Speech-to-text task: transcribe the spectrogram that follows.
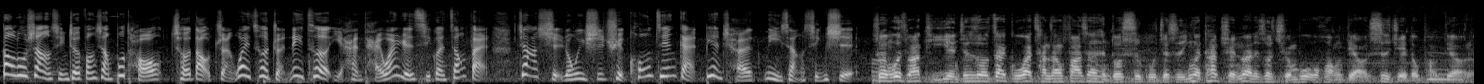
道路上行车方向不同，车道转外侧、转内侧也和台湾人习惯相反，驾驶容易失去空间感，变成逆向行驶。所以为什么要体验？就是说，在国外常常发生很多事故，就是因为它全乱的时候全部荒掉，视觉都跑掉了。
